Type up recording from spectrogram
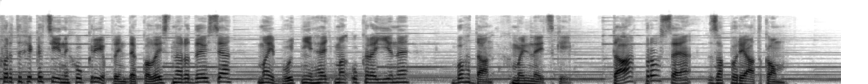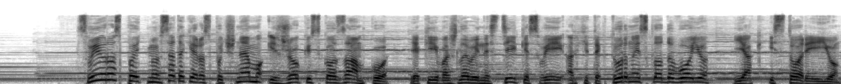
фортифікаційних укріплень, де колись народився майбутній гетьман України Богдан Хмельницький. Та про все за порядком. Свою розповідь ми все-таки розпочнемо із Жовківського замку, який важливий не стільки своєю архітектурною складовою, як історією.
